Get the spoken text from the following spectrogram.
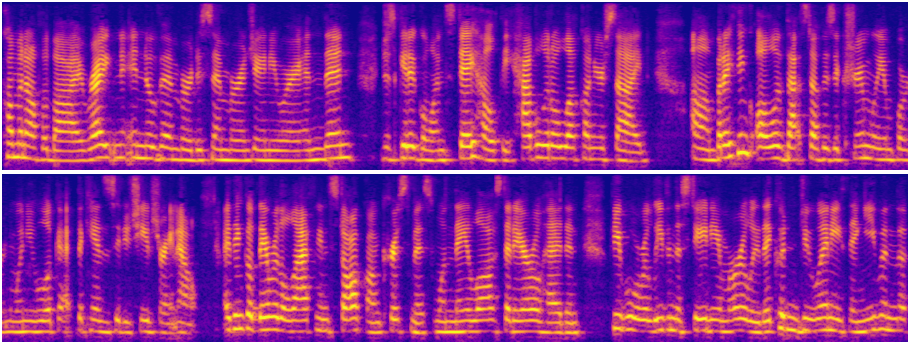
coming off a bye, right in, in November, December, and January, and then just get it going. Stay healthy, have a little luck on your side. Um, but I think all of that stuff is extremely important when you look at the Kansas City Chiefs right now. I think they were the laughing stock on Christmas when they lost at Arrowhead and people were leaving the stadium early. They couldn't do anything. Even the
